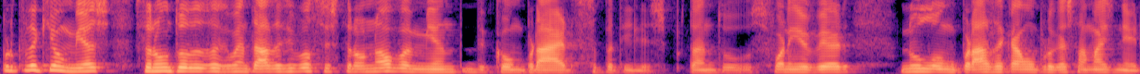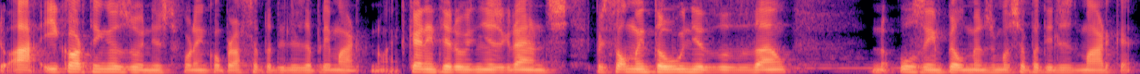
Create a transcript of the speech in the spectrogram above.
porque daqui a um mês estarão todas arrebentadas e vocês terão novamente de comprar sapatilhas. Portanto, se forem a ver, no longo prazo acabam por gastar mais dinheiro. Ah, e cortem as unhas se forem comprar sapatilhas da Primark, não é? Se querem ter unhas grandes, principalmente a unha do dedão, usem pelo menos umas sapatilhas de marca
